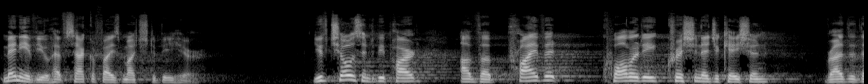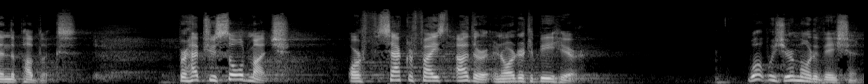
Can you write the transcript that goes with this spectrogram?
Many of you have sacrificed much to be here. You've chosen to be part of a private, quality Christian education rather than the public's. Perhaps you sold much or sacrificed other in order to be here? What was your motivation?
